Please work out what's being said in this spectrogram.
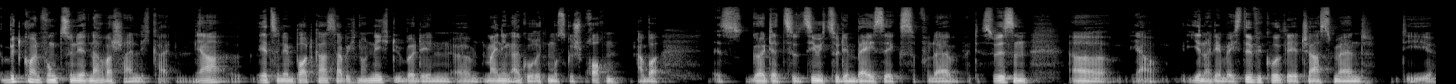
Bitcoin funktioniert nach Wahrscheinlichkeiten. Ja, jetzt in dem Podcast habe ich noch nicht über den äh, Mining-Algorithmus gesprochen, aber es gehört ja zu, ziemlich zu den Basics, von daher wird es wissen, äh, ja, je nachdem welches Difficulty Adjustment, die,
